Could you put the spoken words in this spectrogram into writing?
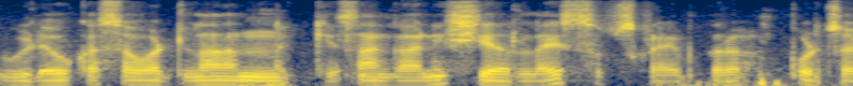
व्हिडिओ कसा वाटला नक्की सांगा आणि शेअर लाईक सबस्क्राईब करा. पुढचा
